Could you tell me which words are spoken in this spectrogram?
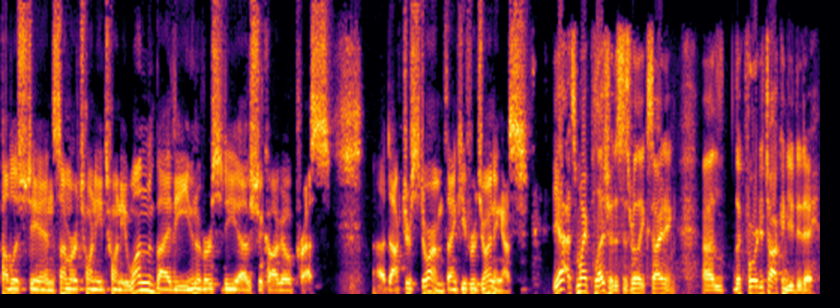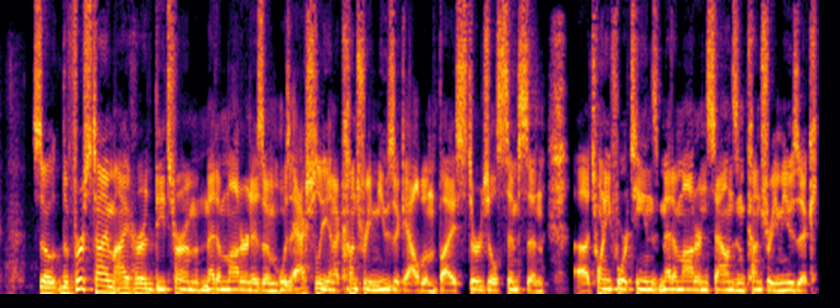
published in summer 2021 by the University of Chicago Press. Uh, Dr. Storm, thank you for joining us. Yeah, it's my pleasure. This is really exciting. Uh, look forward to talking to you today. So the first time I heard the term metamodernism was actually in a country music album by Sturgill Simpson, uh, 2014's Metamodern Sounds in Country Music.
